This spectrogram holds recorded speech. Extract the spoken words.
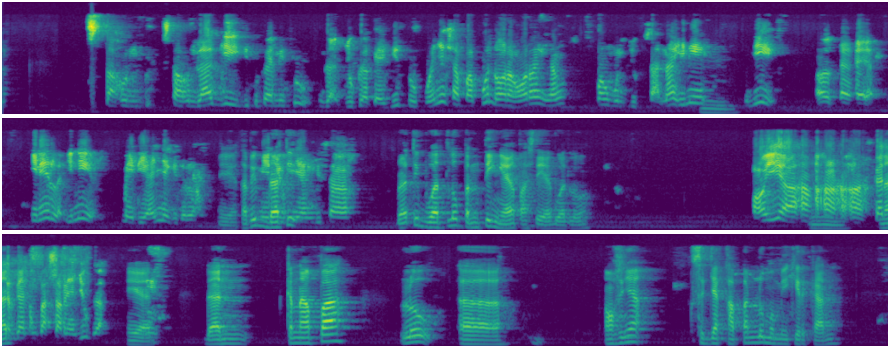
setahun setahun lagi gitu kan itu nggak juga kayak gitu pokoknya siapa pun orang-orang yang mau menuju ke sana ini Hmm. ini eh, kayak ini ini medianya gitu loh iya tapi medium berarti yang bisa berarti buat lu penting ya pasti ya buat lu oh iya Hmm. ha, ha, kan Nah- tergantung pasarnya juga Iya. Hmm. Dan kenapa lu eh maksudnya sejak kapan lu memikirkan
